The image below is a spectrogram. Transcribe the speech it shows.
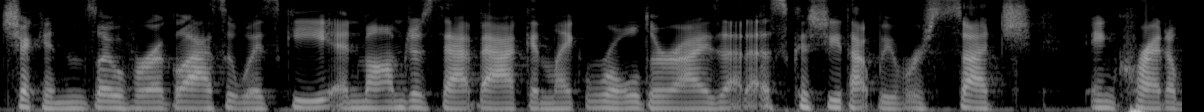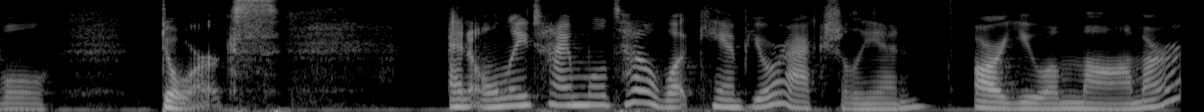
chickens over a glass of whiskey. And mom just sat back and like rolled her eyes at us because she thought we were such incredible dorks. And only time will tell what camp you're actually in. Are you a mommer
